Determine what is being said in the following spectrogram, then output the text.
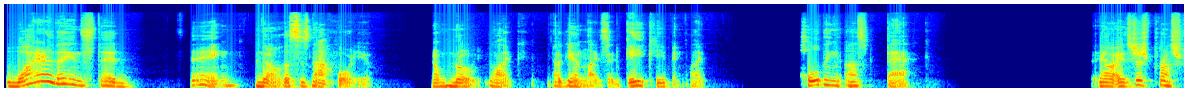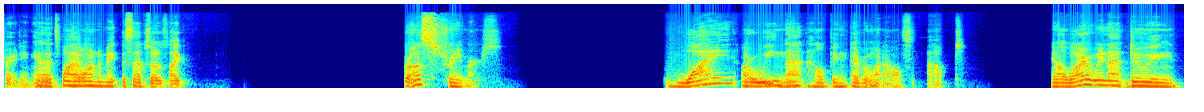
why are they instead saying, no, this is not for you? No, no, like, again, like I said, gatekeeping, like holding us back. You know, it's just frustrating. And that's why I wanted to make this episode. It's like, for us streamers, why are we not helping everyone else out? You know, why are we not doing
